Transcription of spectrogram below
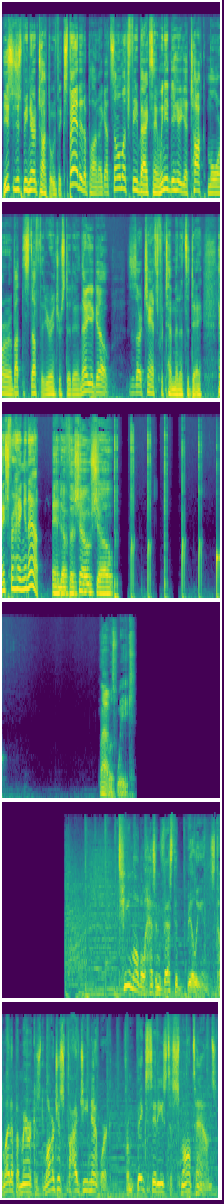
It used to just be Nerd Talk, but we've expanded upon it. I got so much feedback saying we need to hear you talk more about the stuff that you're interested in. There you go. This is our chance for 10 minutes a day. Thanks for hanging out. End of the show show. That was weak. T-Mobile has invested billions to light up America's largest 5G network from big cities to small towns,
